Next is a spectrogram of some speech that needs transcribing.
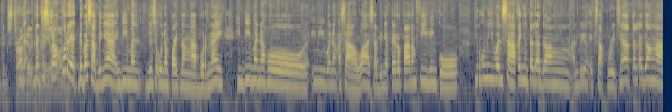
Nag-struggle ka Nag-struggle, ngayon. correct. 'Di ba sabi niya, hindi man dun sa unang part ng uh, Bornay, hindi man ako iniwan ng asawa, sabi niya. Pero parang feeling ko, yung umiwan sa akin, yung talagang ano ba yung exact words niya, talagang ah,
